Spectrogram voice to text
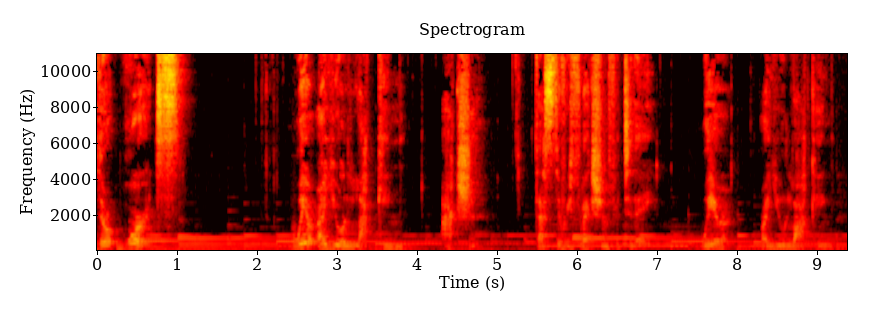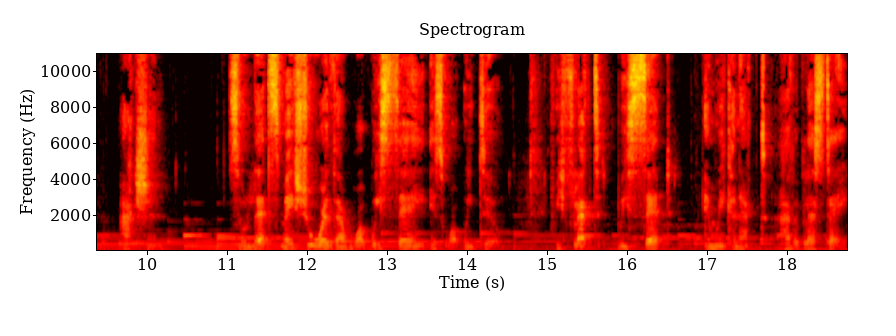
They're words. Where are you lacking action? That's the reflection for today. Where are you lacking action? So let's make sure that what we say is what we do. Reflect, reset, and reconnect. Have a blessed day.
